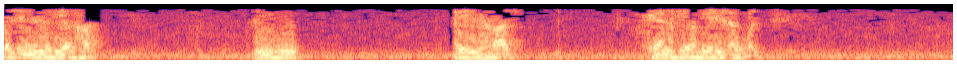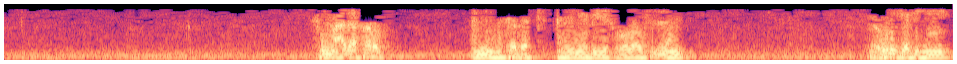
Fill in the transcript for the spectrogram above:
بل إن الذي يظهر أنه أي المعراج كان في ربيع الأول. ثم على فرض أنه ثبت أن النبي صلى الله عليه وسلم عرج به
